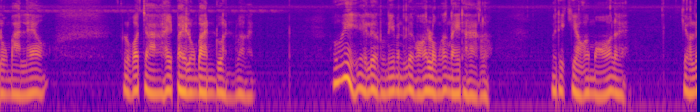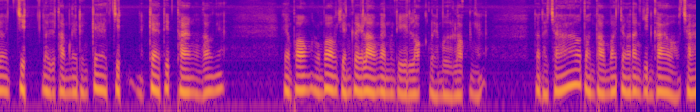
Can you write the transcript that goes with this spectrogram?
โรงพยาบาลแล้วหลวงพ่อจะให้ไปโรงพยาบาลด่วนว่างั้นเฮ้ยไอ้เรื่องตรงนี้มันเรื่องของอารมณ์ข้างในทหากเรา ไม่ได้เกี่ยวกับหมอเลย เกี่ยวเรื่องจิตเราจะทำไงถึงแก้จิต แก้ทิศทางของเขาเงี้ยอย่างพ่อหลวงพ่อเขียนเคยเล่าเหมือนกันบางทีล็อกเลยมือล็อกเงี้ยตอนแต่เช้าตอนทำวัดจนกระทั่งกินข้าวเช้า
